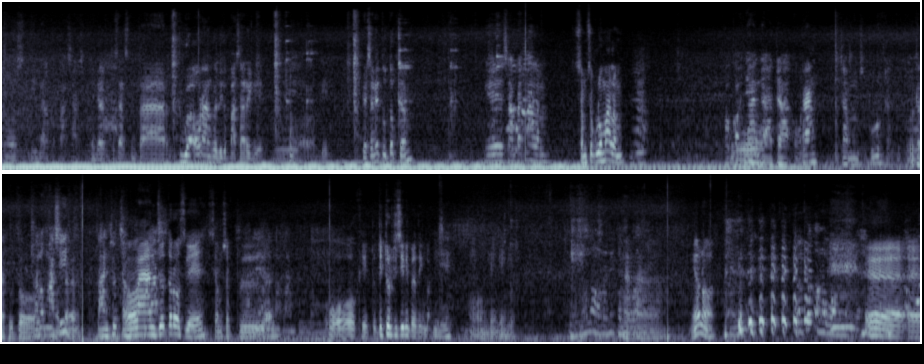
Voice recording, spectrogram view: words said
Terus tinggal ke pasar. sebentar. Tinggal ke pasar sebentar. Dua orang berarti ke pasar ya. Nggih. Oh, Oke. Biasanya tutup jam Nggih, sampai malam. jam 10 malam. Nggih. Pokoknya Oh. nggak ada orang jam 10 udah tutup. Udah tutup. Kalau masih Oke. lanjut jam lanjut 11. terus ya jam Soalnya 11. ono lampu led. Oh, gitu. Tidur di sini berarti, Pak. Nggih. Oh, oke oke oke. Heeh. Ngono. 11. Bapak ono wong. Eh, eh,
